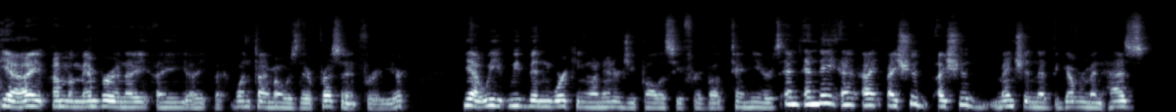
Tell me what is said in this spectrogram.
yeah, I, am a member, and I, I, I one time I was their president for a year. Yeah, we we've been working on energy policy for about ten years, and and they I, I should I should mention that the government has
